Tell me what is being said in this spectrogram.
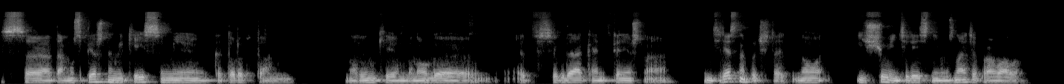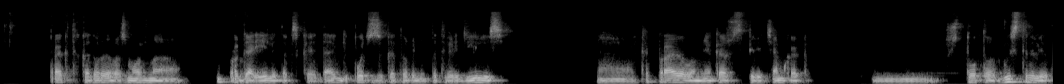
С там успешными кейсами, которых там на рынке много. Это всегда, конечно, интересно почитать, но еще интереснее узнать о провалах. Проектах, которые, возможно, прогорели, так сказать, да, гипотезы, которые не подтвердились. А, как правило, мне кажется, перед тем, как что-то выстрелит,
